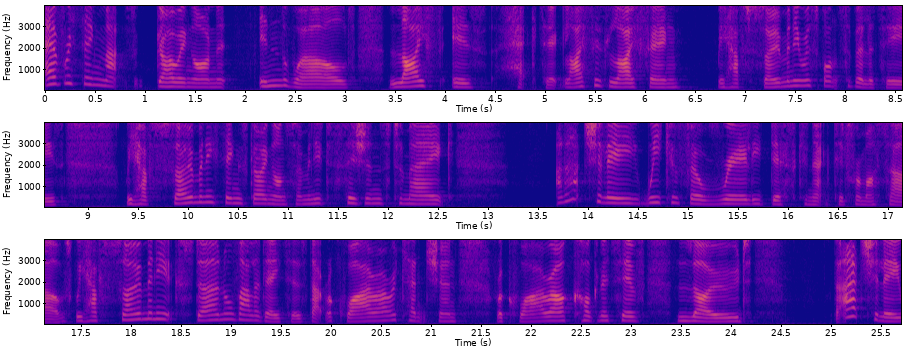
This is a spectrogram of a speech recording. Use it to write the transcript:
everything that's going on in the world, life is hectic, life is lifing. We have so many responsibilities. We have so many things going on, so many decisions to make. And actually, we can feel really disconnected from ourselves. We have so many external validators that require our attention, require our cognitive load, that actually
